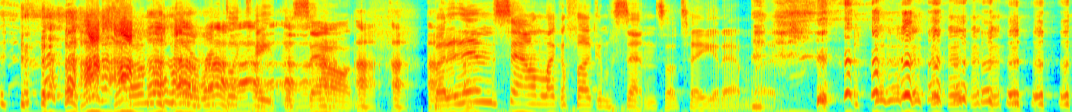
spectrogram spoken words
I don't know how to replicate the sound, but it didn't sound like a fucking sentence. I'll tell you that much.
